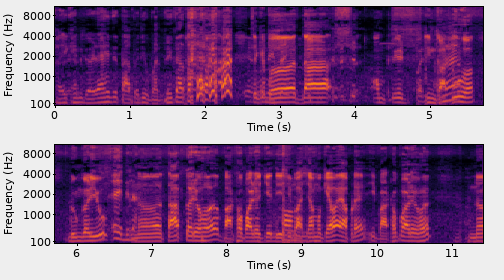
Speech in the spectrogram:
ખાઈ ખાઈને ગળ્યા હે તે તાપેથી ઊભા નહીં થતા. છે કે બધા આમ પેટ ભરીને કાઢું હ ડુંગળિયું. ને તાપ કર્યો હોય ભાઠો પાડ્યો છે દેશી ભાષામાં કહેવાય આપણે એ ભાઠો પાડ્યો હોય ને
